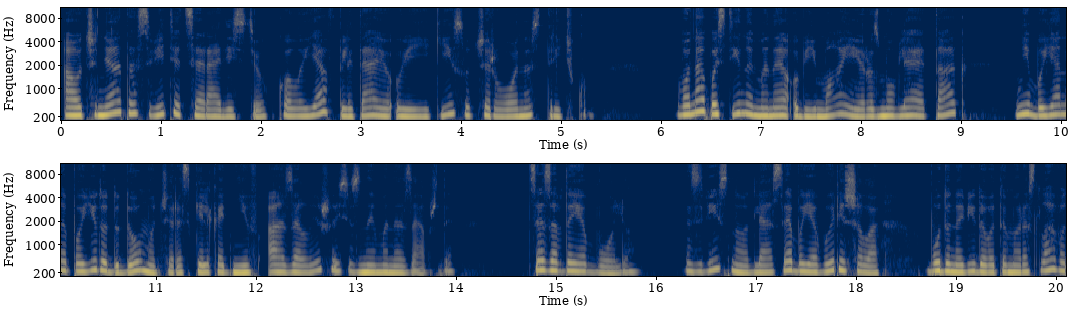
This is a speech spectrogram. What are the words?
а оченята світяться радістю, коли я вплітаю у її кісу червону стрічку. Вона постійно мене обіймає і розмовляє так, ніби я не поїду додому через кілька днів, а залишусь з ними назавжди. Це завдає болю. Звісно, для себе я вирішила, буду навідувати Мирославу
